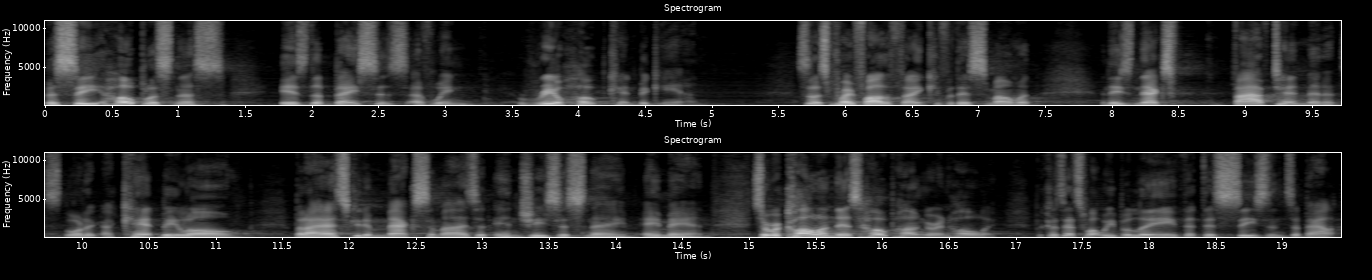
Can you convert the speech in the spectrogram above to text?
But see, hopelessness is the basis of when real hope can begin. So let's pray. Father, thank you for this moment. In these next five, ten minutes, Lord, I can't be long, but I ask you to maximize it in Jesus' name. Amen. So we're calling this Hope, Hunger, and Holy because that's what we believe that this season's about.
